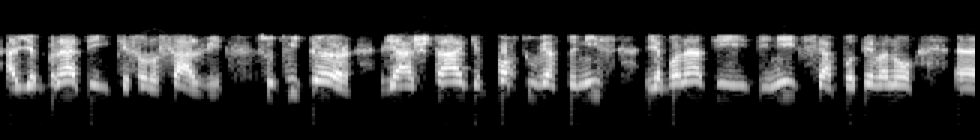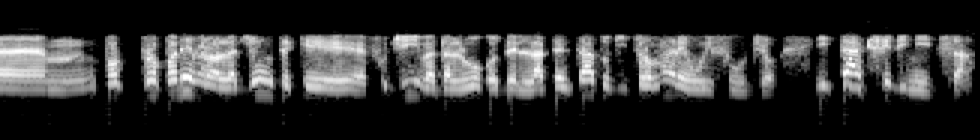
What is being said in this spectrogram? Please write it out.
agli abbonati che sono salvi. Su Twitter, via hashtag Ouverte Nice, gli abbonati di Nizza potevano, ehm, proponevano alla gente che fuggiva dal luogo dell'attentato di trovare un rifugio. I taxi di Nizza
